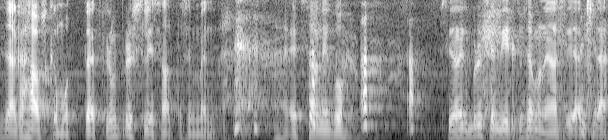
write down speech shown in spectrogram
Se on aika hauska, mutta että kyllä mä Brysseliin saattaisin mennä. että se on niinku, siinä on niinku Brysseliin liittyy sellainen asia, että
